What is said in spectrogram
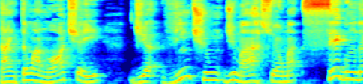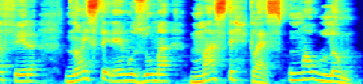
tá? Então anote aí dia 21 de março, é uma segunda-feira, nós teremos uma masterclass, um aulão.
